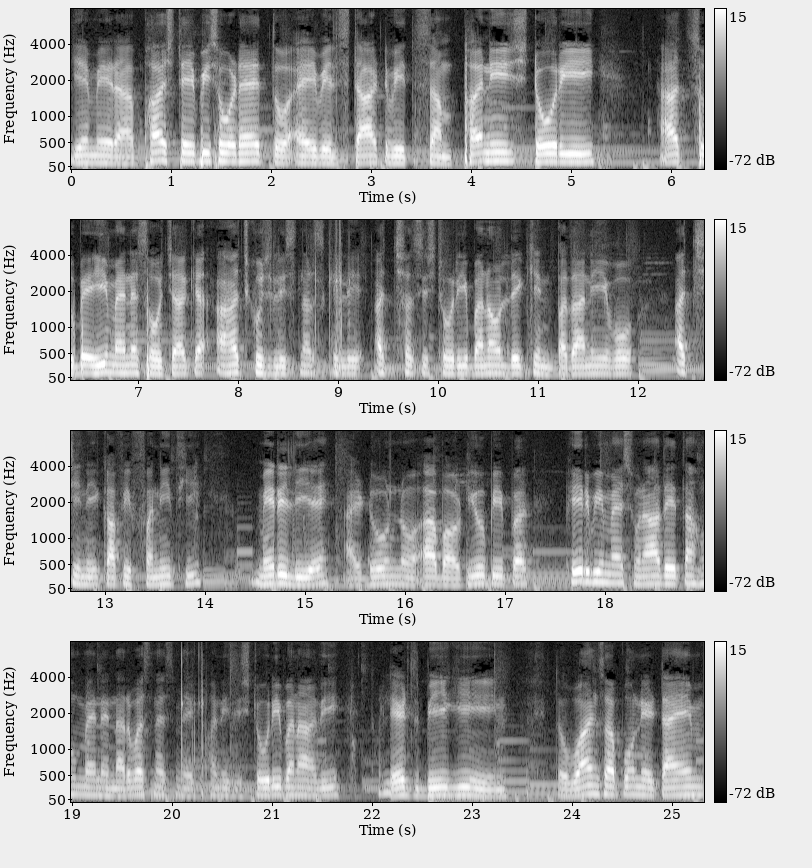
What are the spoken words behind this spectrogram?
ये मेरा फ़र्स्ट एपिसोड है तो I will start with some funny story आज सुबह ही मैंने सोचा कि आज कुछ लिसनर्स के लिए अच्छा सी स्टोरी बनाओ लेकिन पता नहीं वो अच्छी नहीं, काफ़ी फ़नी थी। मेरे लिए I don't know about you people फिर भी मैं सुना देता हूँ, मैंने नर्वसनेस में एक फनी सी स्टोरी बना दी तो लेट्स बिगिन तो once upon a time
